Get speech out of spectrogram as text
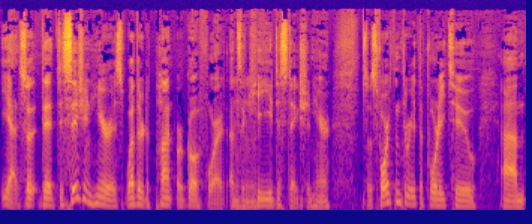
yeah, so the decision here is whether to punt or go for it. That's mm-hmm. a key distinction here. So it's fourth and three at the 42. Um,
